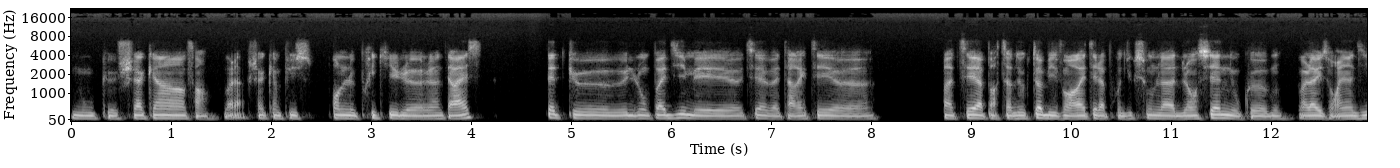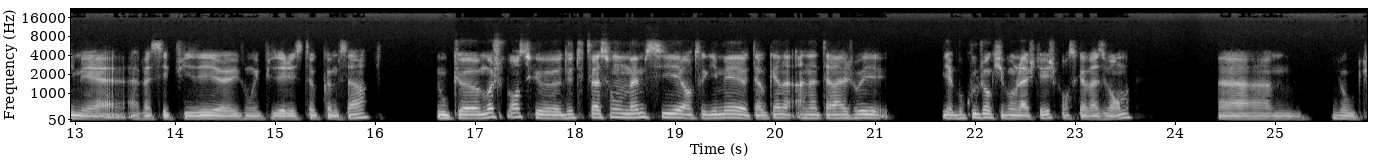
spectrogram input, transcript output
Donc, chacun, enfin, voilà, chacun puisse prendre le prix qui l'intéresse peut-être qu'ils l'ont pas dit, mais euh, tu sais, elle va t'arrêter. Euh, à partir d'octobre, ils vont arrêter la production de la de l'ancienne. Donc euh, bon, voilà, ils ont rien dit, mais elle, va s'épuiser. ils vont épuiser les stocks comme ça. Donc moi, je pense que de toute façon, même si entre guillemets, t'as aucun un intérêt à jouer, il y a beaucoup de gens qui vont l'acheter. Je pense qu'elle va se vendre. donc,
